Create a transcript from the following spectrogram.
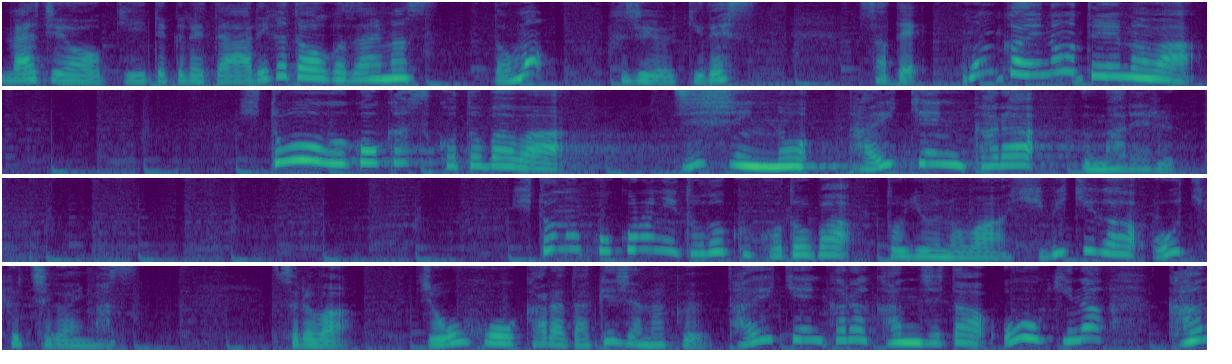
ラジオを聴いてくれてありがとうございます。どうも、藤幸です。さて、今回のテーマは、人を動かす言葉は自身の体験から生まれる。人の心に届く言葉というのは響きが大きく違います。それは情報からだけじゃなく体験から感じた大きな感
